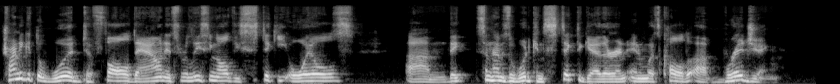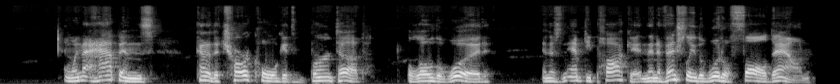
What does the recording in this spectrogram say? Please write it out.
trying to get the wood to fall down. It's releasing all these sticky oils. Um, they sometimes the wood can stick together in, in what's called uh, bridging, and when that happens, kind of the charcoal gets burnt up below the wood, and there's an empty pocket, and then eventually the wood will fall down.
